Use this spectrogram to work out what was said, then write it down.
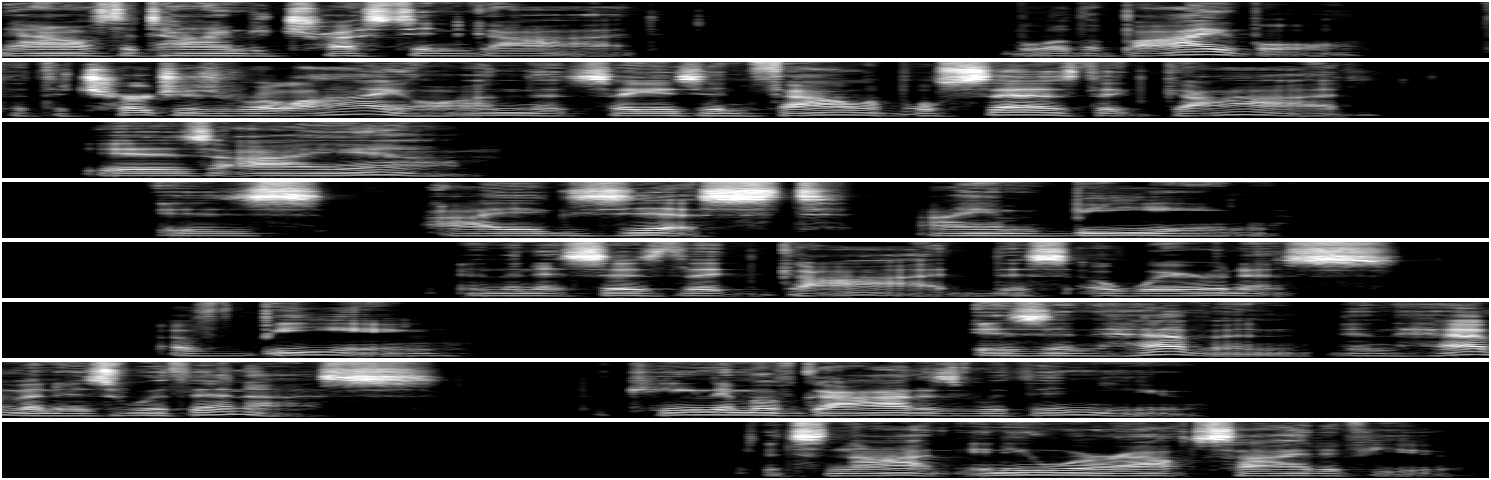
now is the time to trust in God. Well, the Bible that the churches rely on, that say is infallible, says that God is I am, is I exist, I am being. And then it says that God, this awareness of being, is in heaven, and heaven is within us. The kingdom of God is within you. It's not anywhere outside of you.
